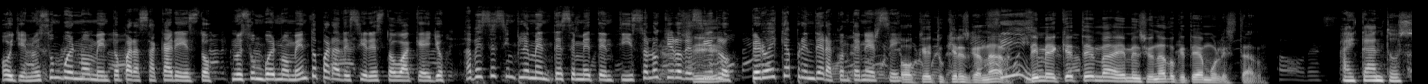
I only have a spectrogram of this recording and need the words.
oye, no es un buen momento para sacar esto, no es un buen momento para decir esto o aquello. A veces simplemente se mete en ti, solo quiero decirlo, pero hay que aprender a contenerse. ¿O qué tú quieres ganar? Sí. Dime, ¿qué tema he mencionado que te ha molestado? Hay tantos.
